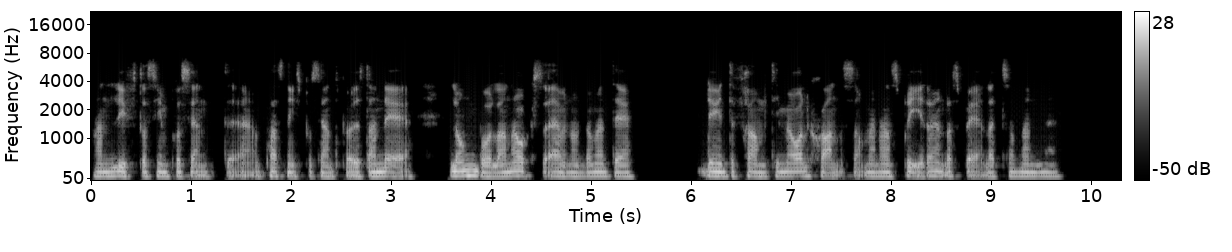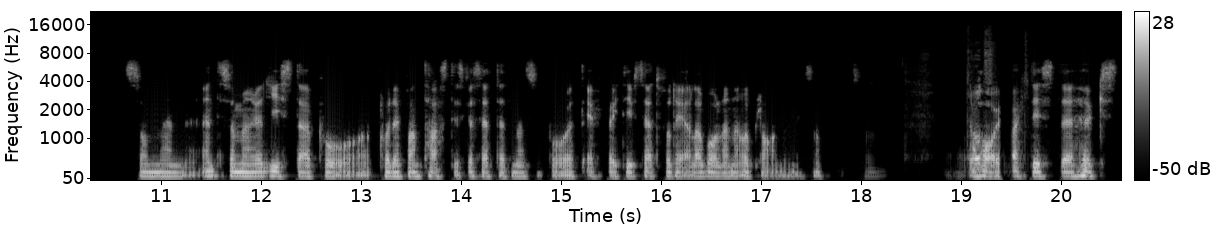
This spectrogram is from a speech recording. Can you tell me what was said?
han lyfter sin procent, eh, passningsprocent på utan det är långbollarna också även om de inte är det är inte fram till målchanser men han sprider ändå spelet som en eh, som en, inte som en regista på, på det fantastiska sättet men på ett effektivt sätt fördelar bollen över planen. Liksom. Och Trots, har ju faktiskt eh, högst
